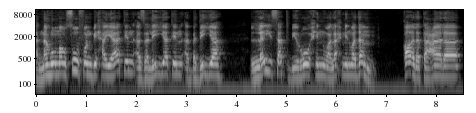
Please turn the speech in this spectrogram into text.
أنه موصوف بحياة أزلية أبدية ليست بروح ولحم ودم. قال تعالى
